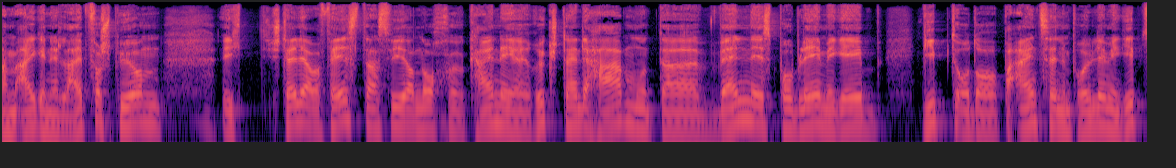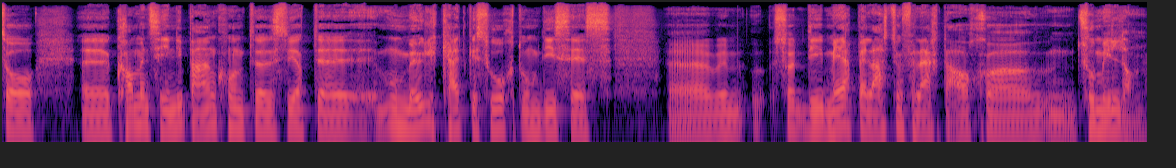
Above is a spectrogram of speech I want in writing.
am eigenen Leib verspüren. Ich stelle aber fest, dass wir noch keine Rückstände haben und äh, wenn es Probleme gibt oder bei einzelnen Probleme gibt, so äh, kommen sie in die Bank und es wird äh, Möglichkeit gesucht, um dieses, äh, so die Mehrbelastung vielleicht auch äh, zu mildern.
